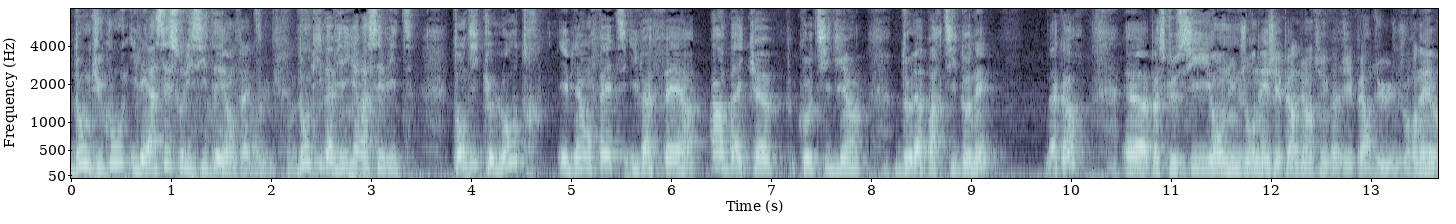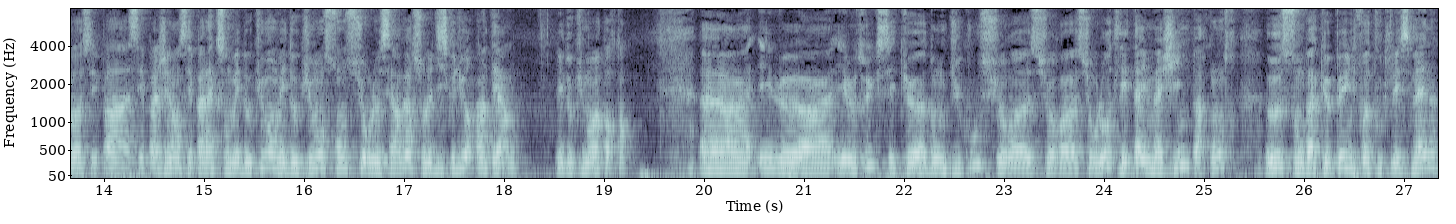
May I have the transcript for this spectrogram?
Donc du coup, il est assez sollicité en fait. Donc il va vieillir assez vite. Tandis que l'autre, eh bien en fait, il va faire un backup quotidien de la partie donnée. D'accord? Euh, Parce que si en une journée j'ai perdu un truc, bah, j'ai perdu une journée, bah, c'est pas pas gênant, c'est pas là que sont mes documents. Mes documents sont sur le serveur, sur le disque dur interne, les documents importants. Euh, et le euh, et le truc c'est que donc du coup sur sur sur l'autre les time machines par contre eux sont backupés une fois toutes les semaines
